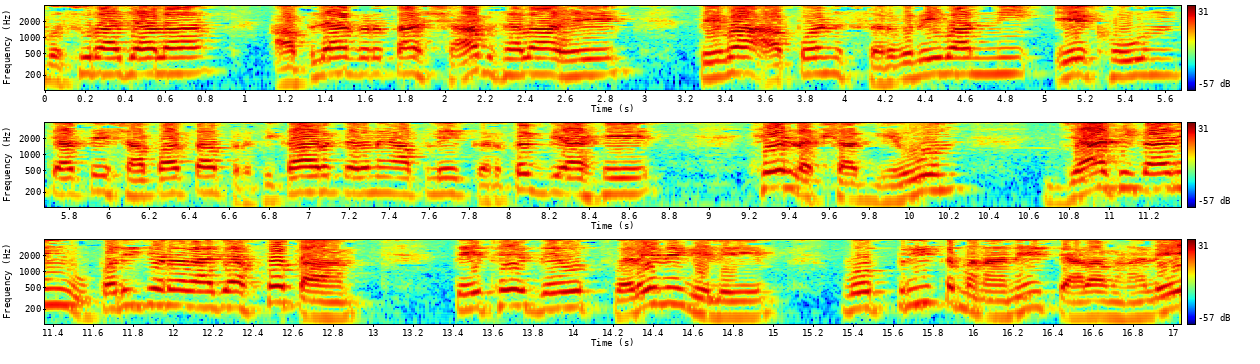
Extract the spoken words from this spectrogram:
वसुराजाला आपल्याकरता शाप झाला आहे तेव्हा आपण सर्वदेवांनी एक होऊन त्याचे शापाचा प्रतिकार करणे आपले कर्तव्य आहे हे लक्षात घेऊन ज्या ठिकाणी उपरिचर राजा होता तेथे देव त्वरेने गेले व प्रीत मनाने त्याला म्हणाले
